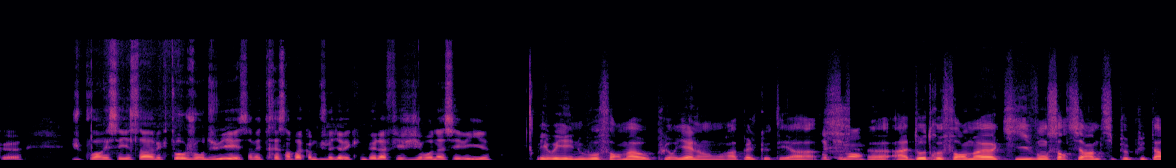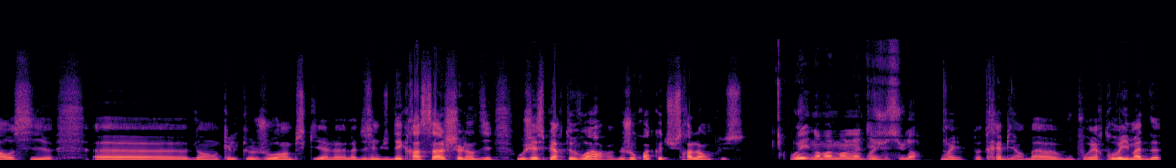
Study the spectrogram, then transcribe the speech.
je vais pouvoir essayer ça avec toi aujourd'hui et ça va être très sympa, comme tu l'as dit, mmh. avec une belle affiche Girona-Séville. Et oui, il y a un nouveau format au pluriel. Hein. On rappelle que Théa euh, a d'autres formats qui vont sortir un petit peu plus tard aussi euh, dans quelques jours, hein, puisqu'il y a la deuxième du décrassage ce lundi, où j'espère te voir. Je crois que tu seras là en plus. Oui, normalement, lundi, je suis là. Oui, très bien. Bah, vous pourrez retrouver Imad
